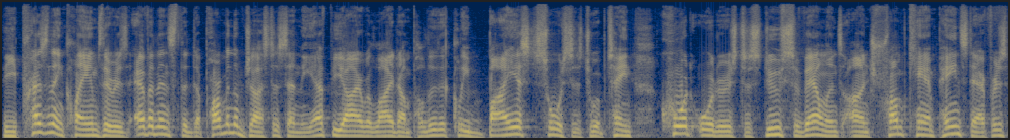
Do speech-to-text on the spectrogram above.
The president claims there is evidence the Department of Justice and the FBI relied on politically biased sources to obtain court orders to do surveillance on Trump campaign staffers.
